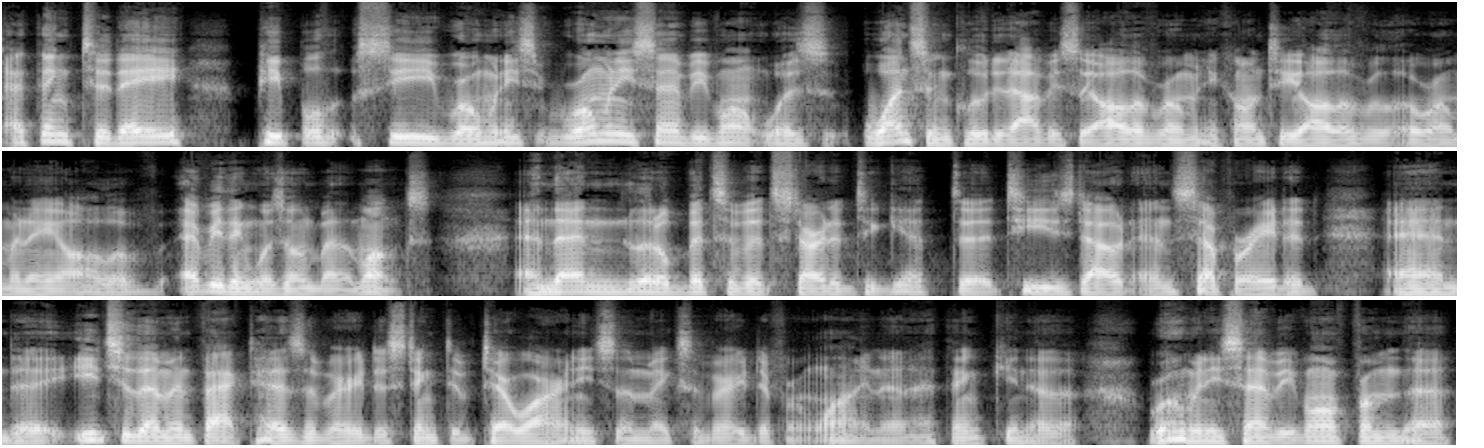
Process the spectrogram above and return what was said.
I think today people see Romanée Romanée Saint Vivant was once included. Obviously, all of Romanée Conti, all of Romanée, all of everything was owned by the monks. And then little bits of it started to get uh, teased out and separated. And uh, each of them, in fact, has a very distinctive terroir, and each of them makes a very different wine. And I think you know, the Romanée Saint Vivant from the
